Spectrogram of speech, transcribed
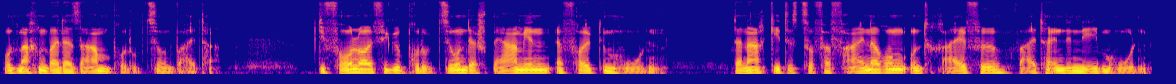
und machen bei der Samenproduktion weiter. Die vorläufige Produktion der Spermien erfolgt im Hoden. Danach geht es zur Verfeinerung und Reife weiter in den Nebenhoden.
